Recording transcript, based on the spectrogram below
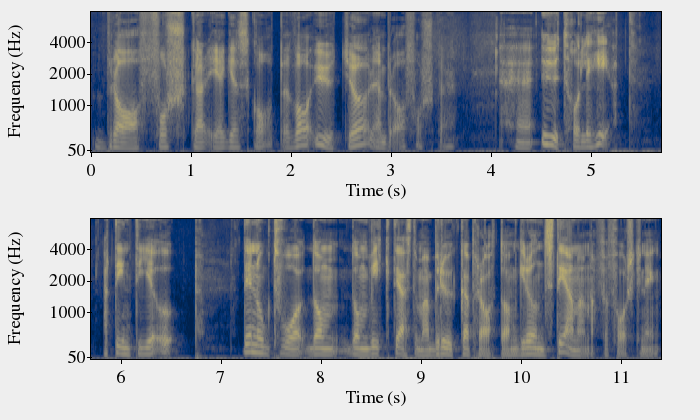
bra forskaregenskaper? Vad utgör en bra forskare? Eh, uthållighet, att inte ge upp. Det är nog två, de, de viktigaste man brukar prata om, grundstenarna för forskning.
